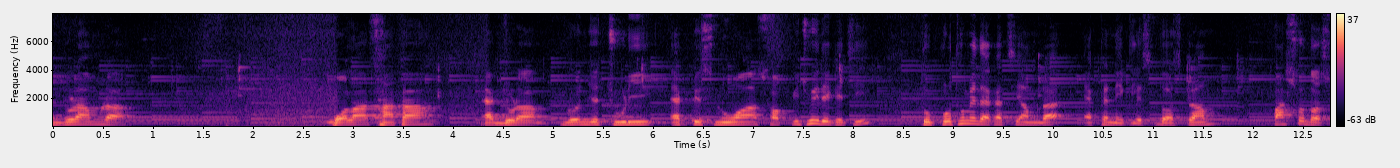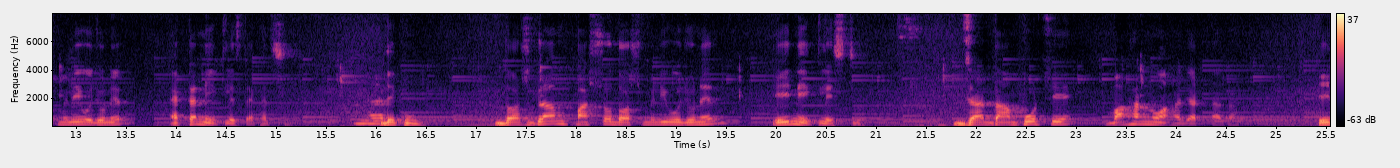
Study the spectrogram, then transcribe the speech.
একজোড়া আমরা পলা, শাঁখা, একজোড়া ব্রোঞ্জের চুড়ি, এক পিস নোয়া সব কিছুই রেখেছি। তো প্রথমে দেখাচ্ছি আমরা একটা নেকলেস দশ গ্রাম, পাঁচশো দশ মিলি ওজনের একটা নেকলেস দেখাচ্ছি। দেখুন, দশ গ্রাম, পাঁচশো দশ মিলি ওজনের এই নেকলেসটি যার দাম পড়ছে বাহান্ন হাজার টাকা। এই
